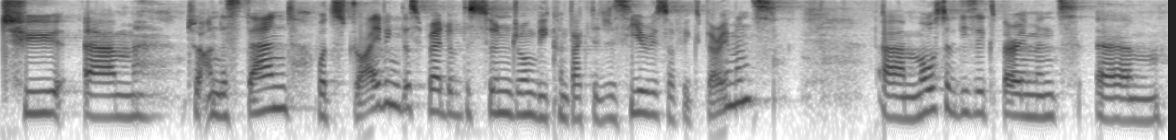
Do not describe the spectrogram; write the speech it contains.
To um, to understand what's driving the spread of the syndrome, we conducted a series of experiments. Um, most of these experiments um,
